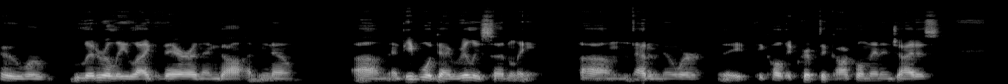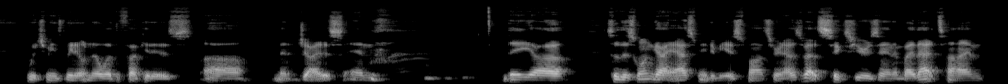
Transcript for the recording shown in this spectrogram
who were literally like there and then gone, you know. Um, and people would die really suddenly um, out of nowhere. They, they called it cryptococcal meningitis, which means we don't know what the fuck it is, uh, meningitis. And they, uh, so this one guy asked me to be his sponsor, and I was about six years in. And by that time,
